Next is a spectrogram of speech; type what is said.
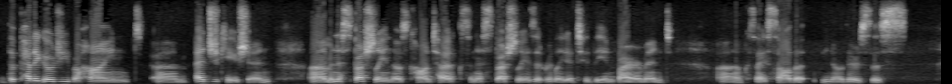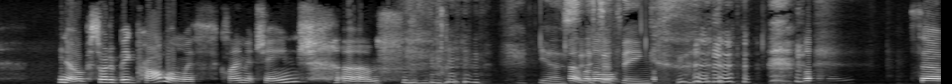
the pedagogy behind um, education, um, and especially in those contexts, and especially as it related to the environment, because uh, I saw that you know there's this you know sort of big problem with climate change. Yes, little, it's a thing. so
